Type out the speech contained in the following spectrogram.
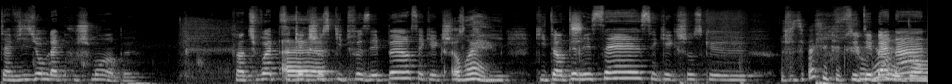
ta vision de l'accouchement un peu? Enfin, tu vois, c'est quelque euh, chose qui te faisait peur, c'est quelque chose qui, qui t'intéressait, c'est quelque chose que je sais pas si tu te souviens. C'était banal.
